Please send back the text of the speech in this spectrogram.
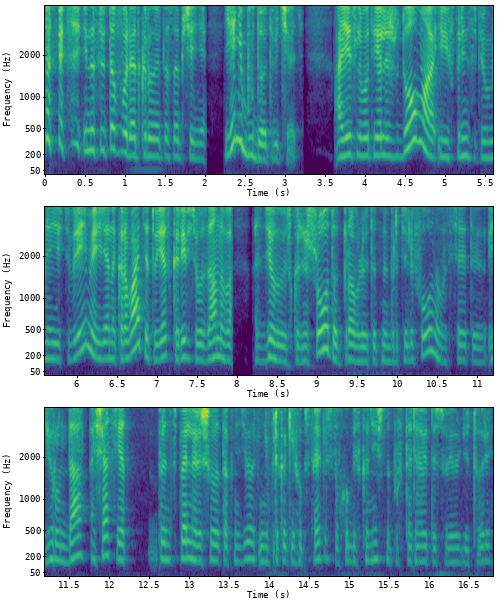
и на светофоре открыла это сообщение, я не буду отвечать. А если вот я лежу дома, и, в принципе, у меня есть время, и я на кровати, то я, скорее всего, заново сделаю скриншот, отправлю этот номер телефона, вот вся эта ерунда. А сейчас я принципиально решила так не делать ни при каких обстоятельствах, и бесконечно повторяю это своей аудитории.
